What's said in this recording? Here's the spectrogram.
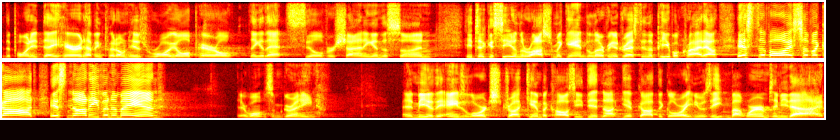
The appointed day, Herod, having put on his royal apparel, think of that silver shining in the sun, he took a seat on the rostrum, began delivering a address, and the people cried out, It's the voice of a God. It's not even a man. They're wanting some grain. And me of the angel of the Lord struck him because he did not give God the glory, and he was eaten by worms and he died.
